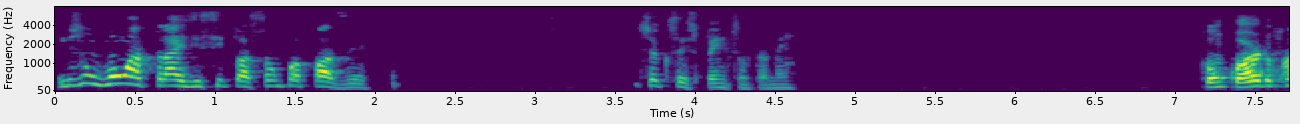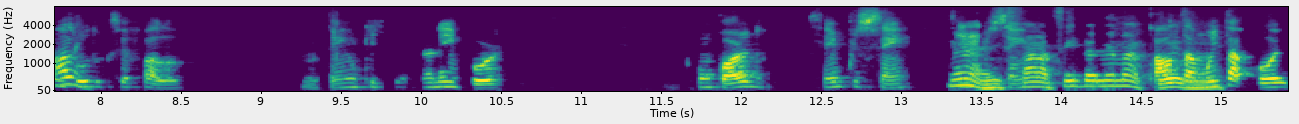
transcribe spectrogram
Eles não vão atrás de situação para fazer. Isso é o que vocês pensam também. Concordo com tudo que você falou. Não tenho o que tirar nem pôr. Concordo, 100%. 100%. É, a gente fala sempre a mesma coisa. Falta né? muita coisa.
